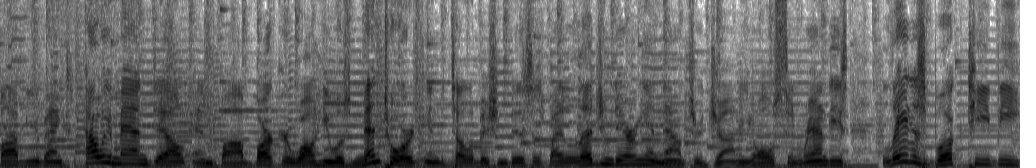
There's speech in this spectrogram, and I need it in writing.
Bob Eubanks, Howie Mandel, and Bob Barker, while he was mentored in the television business by legendary announcer Johnny Olson. Randy's latest book, TV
